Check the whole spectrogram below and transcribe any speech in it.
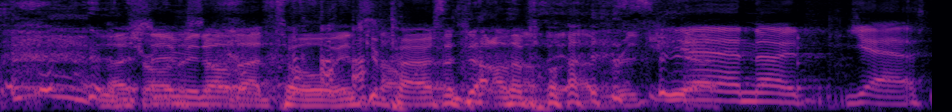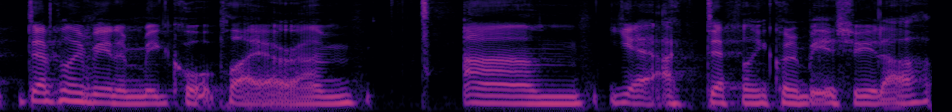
I assume you're not that tall in comparison to other players. yeah, no, yeah, definitely being a mid court player. Um, um, yeah, I definitely couldn't be a shooter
